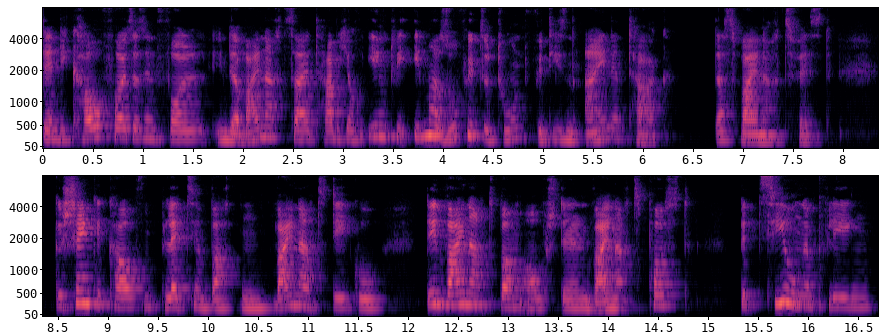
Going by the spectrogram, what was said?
Denn die Kaufhäuser sind voll, in der Weihnachtszeit habe ich auch irgendwie immer so viel zu tun für diesen einen Tag, das Weihnachtsfest. Geschenke kaufen, Plätzchen backen, Weihnachtsdeko, den Weihnachtsbaum aufstellen, Weihnachtspost, Beziehungen pflegen.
